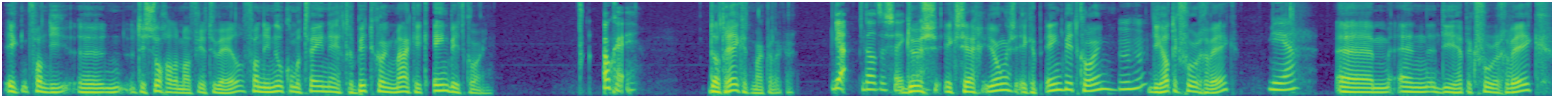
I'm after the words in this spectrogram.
Ik, van die, eh, het is toch allemaal virtueel. Van die 0,92 bitcoin maak ik één bitcoin. Oké. Dat rekent makkelijker. Ja, dat is zeker. Dus ik zeg, jongens, ik heb één bitcoin. Mhm. Die had ik vorige week. Ja. Ehm, en die heb ik vorige week,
